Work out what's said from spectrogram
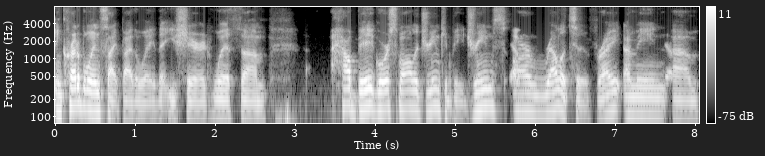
incredible insight, by the way, that you shared with um, how big or small a dream can be. Dreams yep. are relative, right? I mean, yep. um,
